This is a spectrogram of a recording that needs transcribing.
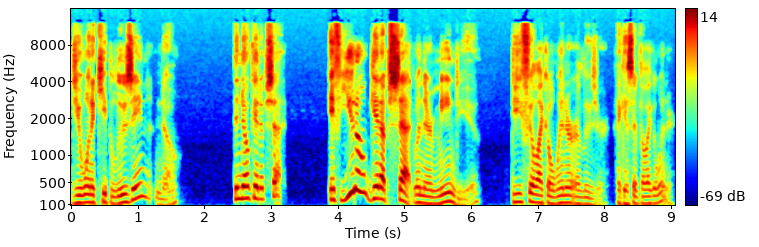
Do you want to keep losing? No. Then don't get upset. If you don't get upset when they're mean to you, do you feel like a winner or loser? I guess I feel like a winner.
